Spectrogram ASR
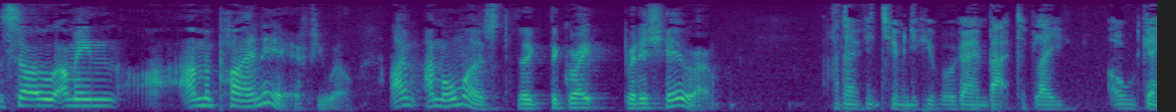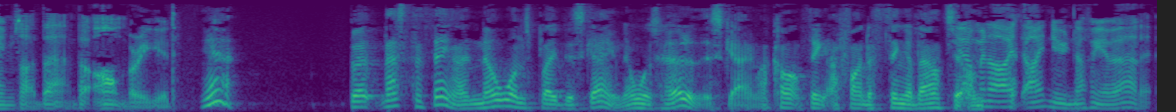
So, I mean, I'm a pioneer, if you will. I'm, I'm almost the, the great British hero. I don't think too many people are going back to play old games like that that aren't very good. Yeah. But that's the thing. I, no one's played this game. No one's heard of this game. I can't think I find a thing about it. Yeah, I mean, I, I knew nothing about it.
